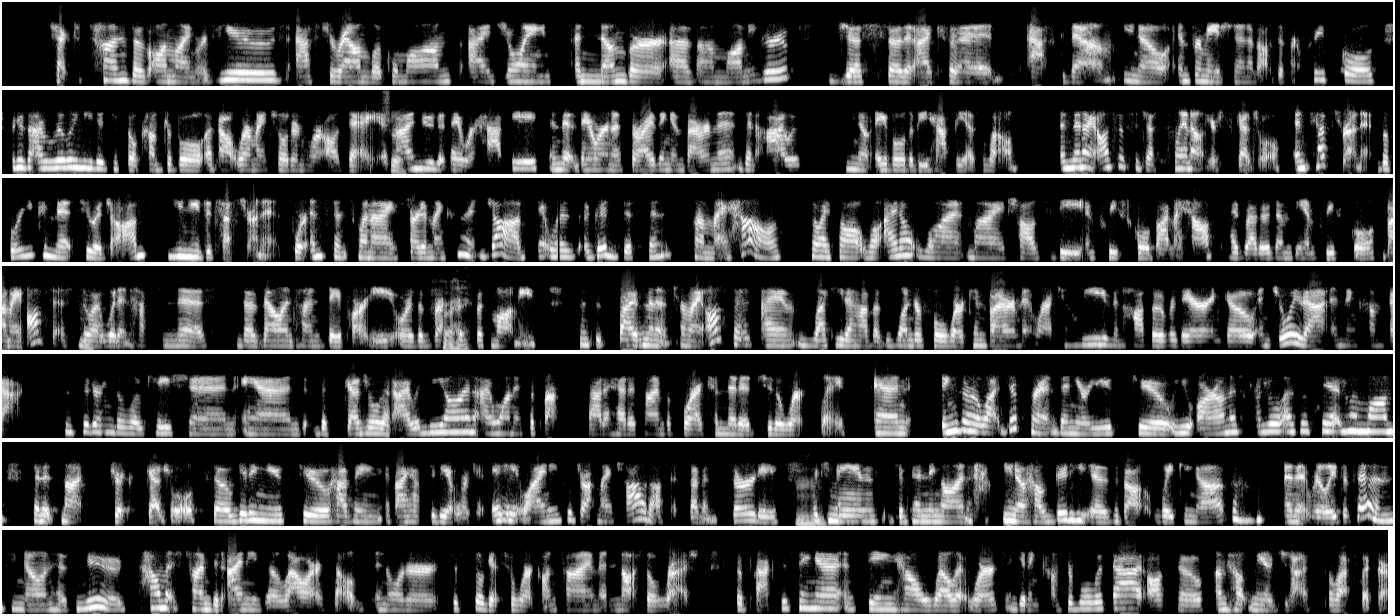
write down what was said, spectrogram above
checked tons of online reviews, asked around local moms. I joined a number of um, mommy groups just so that I could ask them, you know, information about different preschools because I really needed to feel comfortable about where my children were all day. Sure. If I knew that they were happy and that they were in a thriving environment, then I was, you know, able to be happy as well. And then I also suggest plan out your schedule and test run it. Before you commit to a job, you need to test run it. For instance, when I started my current job, it was a good distance from my house. So I thought, well, I don't want my child to be in preschool by my house. I'd rather them be in preschool by my office so hmm. I wouldn't have to miss the Valentine's Day party or the breakfast right. with mommy since it's five minutes from my office, I am lucky to have a wonderful work environment where I can leave and hop over there and go enjoy that and then come back. Considering the location and the schedule that I would be on, I wanted to practice that ahead of time before I committed to the workplace. And things are a lot different than you're used to. You are on a schedule as a stay at home mom, but it's not strict schedule. So getting used to having, if I have to be at work at eight, well, I need to drop my child off at seven thirty, mm mm-hmm. which means depending on, you know, how good he is about waking up, and it really depends, you know, on his mood, how much time did I need to allow ourselves in order to still get to work on time and not feel rushed? So practicing it and seeing how well it worked and getting comfortable with that also um, helped me adjust a lot quicker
